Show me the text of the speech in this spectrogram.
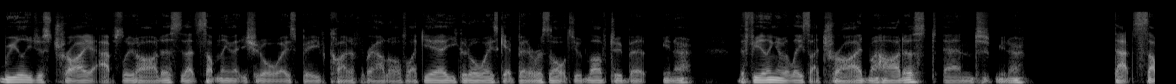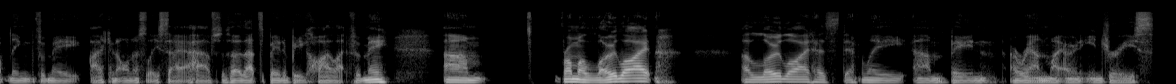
really just try your absolute hardest, that's something that you should always be kind of proud of. Like, yeah, you could always get better results. You'd love to, but you know, the feeling of at least I tried my hardest, and you know, that's something for me I can honestly say I have. So, so that's been a big highlight for me. Um, from a low light, a low light has definitely um, been around my own injuries.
